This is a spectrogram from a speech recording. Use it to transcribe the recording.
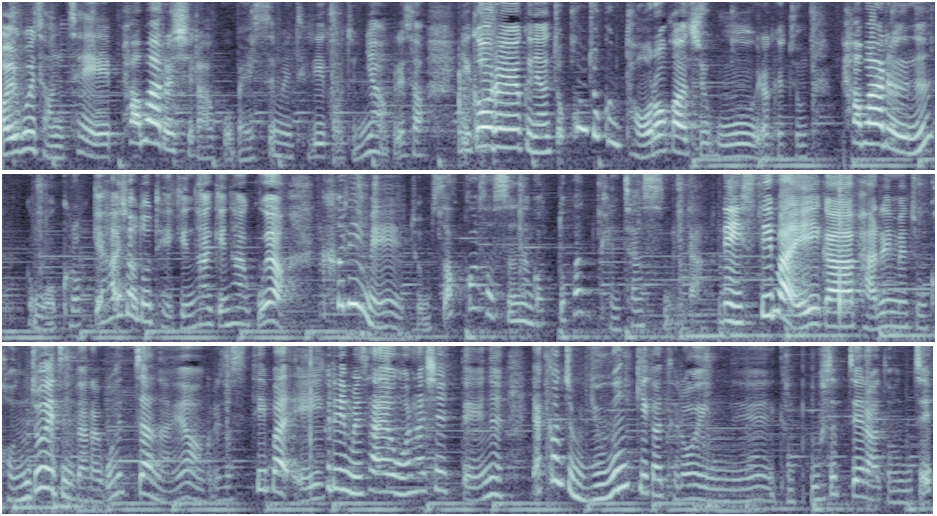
얼굴 전체에 펴바르시라고 말씀을 드리거든요. 그래서 이거를 그냥 조금 조금 덜어가지고 이렇게 좀 펴바르는 뭐 그렇게 하셔도 되긴 하긴 하고요. 크림에 좀 섞어서 쓰는 것 또한 괜찮습니다. 근데 이 스티바 A가 바르면 좀 건조해진다라고 했잖아요. 그래서 스티바 A 크림을 사용을 하실 때에는 약간 좀 유분기가 들어있는 그 보습제라든지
